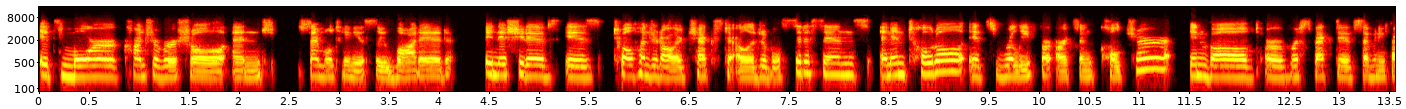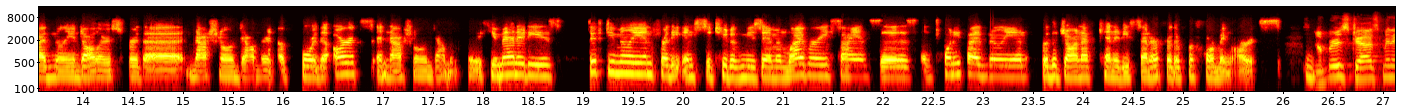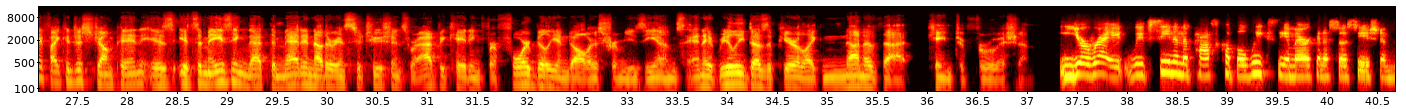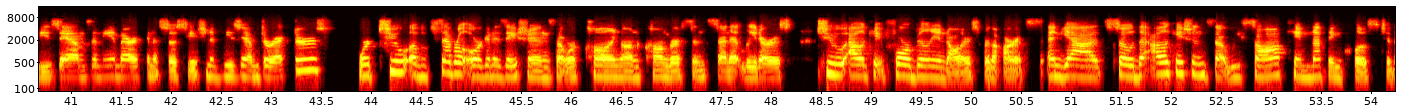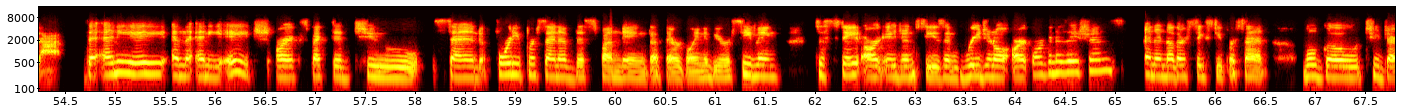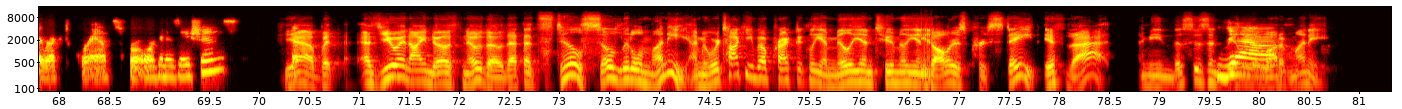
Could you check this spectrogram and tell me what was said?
its more controversial and simultaneously lauded initiatives is $1,200 checks to eligible citizens. And in total, its relief for arts and culture involved a respective $75 million for the National Endowment for the Arts and National Endowment for the Humanities, 50 million for the Institute of Museum and Library Sciences, and 25 million for the John F. Kennedy Center for the Performing Arts. Mm. Numbers, Jasmine, if I could just jump in, is it's amazing that the Met and other institutions were advocating for $4 billion for museums, and it really does appear like none of that came to fruition. You're right. We've seen in the past couple of weeks the American Association of Museums and the American Association of Museum Directors were two of several organizations that were calling on Congress and Senate leaders to allocate $4 billion for the arts. And yeah, so the allocations that we saw came nothing close to that. The NEA and the NEH are expected to send 40% of this funding that they're going to be receiving to state art agencies and regional art organizations, and another 60% will go to direct grants for organizations. Yeah, but as you and I both know, though, that that's still so little money. I mean, we're talking about practically a million, two million dollars per state, if that. I mean, this isn't really yeah. a lot of money.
